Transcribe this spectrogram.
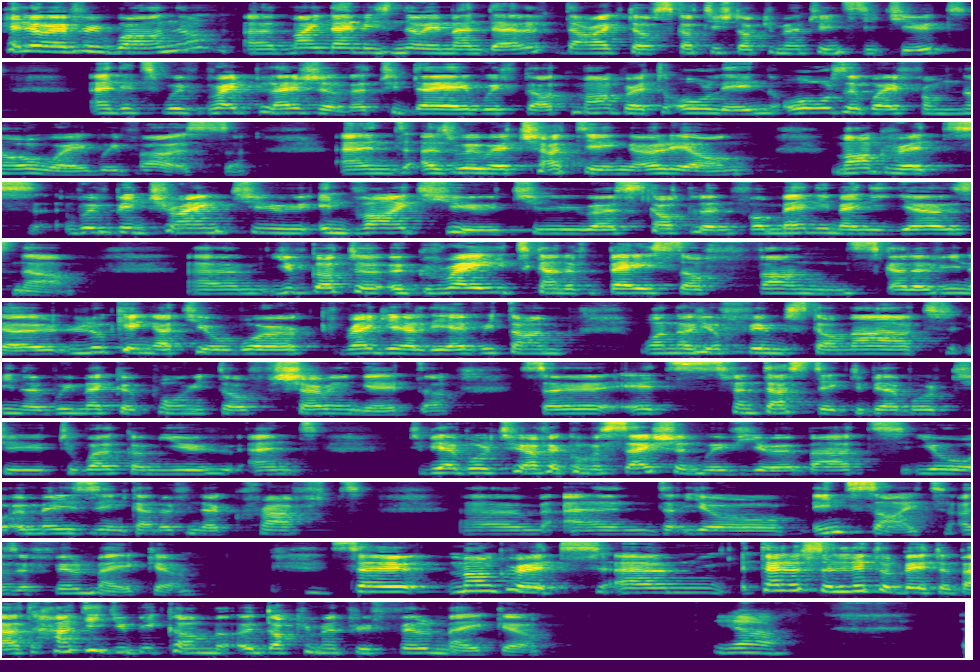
Hello, everyone. Uh, my name is Noé Mendelle, Director of Scottish Documentary Institute. And it's with great pleasure that today we've got Margreth Olin all the way from Norway with us. And as we were chatting early on, Margreth, we've been trying to invite you to uh, Scotland for many, many years now. Um, you've got a, a, great kind of base of funds, kind of, you know, looking at your work regularly every time one of your films come out, you know, we make a point of showing it. So it's fantastic to be able to, to welcome you and to be able to have a conversation with you about your amazing kind of, you know, craft um, and your insight as a filmmaker. So, Margreth, um, tell us a little bit about how did you become a documentary filmmaker? Yeah,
